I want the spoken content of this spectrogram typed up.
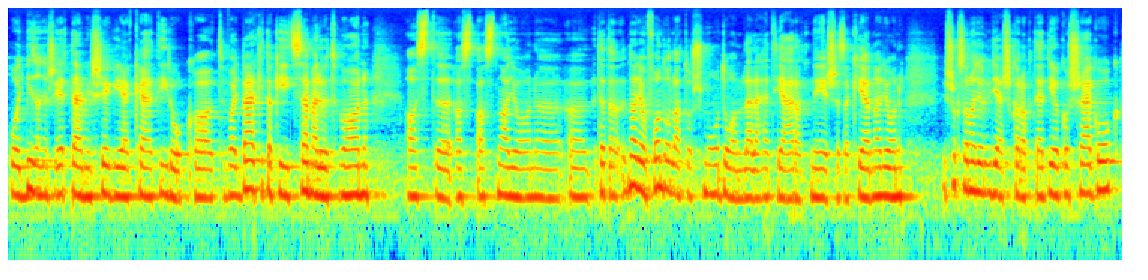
hogy bizonyos értelmiségieket, írókat, vagy bárkit, aki így szem előtt van, azt, azt, azt nagyon, tehát nagyon fondorlatos módon le lehet járatni, és ezek ilyen nagyon, sokszor nagyon ügyes karaktergyilkosságok,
